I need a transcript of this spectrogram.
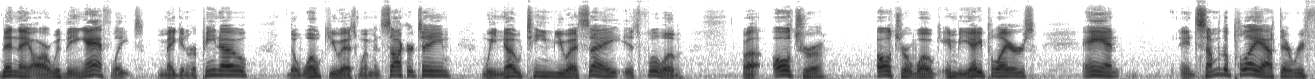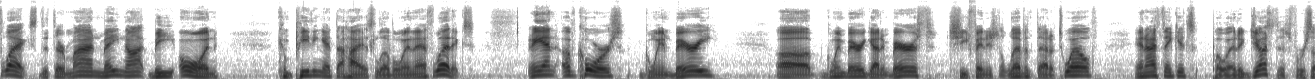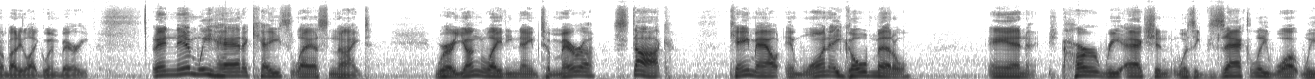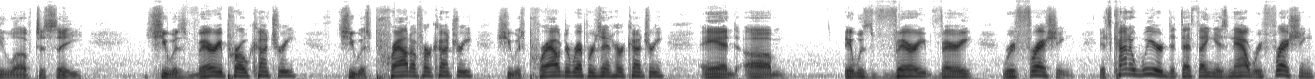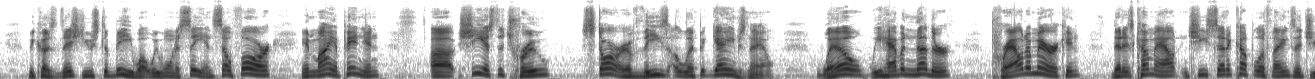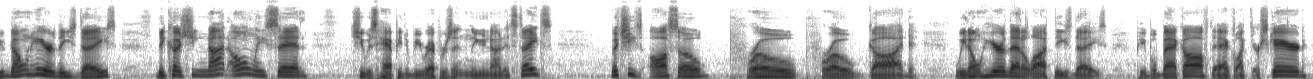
than they are with being athletes. Megan Rapinoe, the woke U.S. women's soccer team, we know Team USA is full of uh, ultra, ultra woke NBA players, and and some of the play out there reflects that their mind may not be on competing at the highest level in athletics. And of course, Gwen Berry. Uh, Gwen Berry got embarrassed. She finished 11th out of 12. And I think it's poetic justice for somebody like Gwen Berry. And then we had a case last night where a young lady named Tamara Stock came out and won a gold medal and her reaction was exactly what we love to see. She was very pro country. She was proud of her country. She was proud to represent her country. And um, it was very, very refreshing. It's kind of weird that that thing is now refreshing because this used to be what we want to see. And so far, in my opinion, uh, she is the true star of these Olympic Games now. Well, we have another proud American that has come out and she said a couple of things that you don't hear these days because she not only said she was happy to be representing the United States, but she's also pro pro God. We don't hear that a lot these days. People back off, they act like they're scared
